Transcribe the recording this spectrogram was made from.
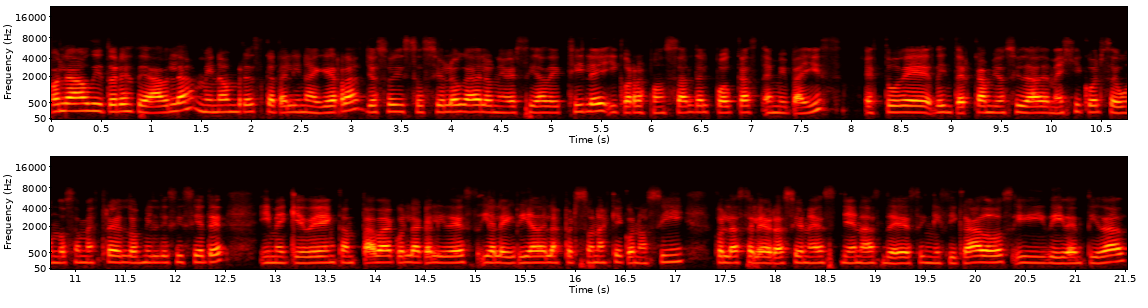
Hola auditores de Habla, mi nombre es Catalina Guerra, yo soy socióloga de la Universidad de Chile y corresponsal del podcast En mi país. Estuve de intercambio en Ciudad de México el segundo semestre del 2017 y me quedé encantada con la calidez y alegría de las personas que conocí, con las celebraciones llenas de significados y de identidad,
